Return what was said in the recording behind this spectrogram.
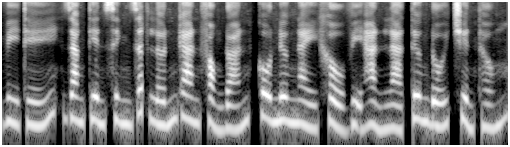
Vì thế, Giang Tiên Sinh rất lớn gan phỏng đoán cô nương này khẩu vị hẳn là tương đối truyền thống.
